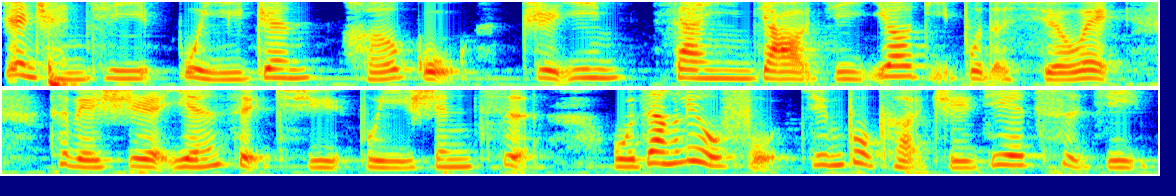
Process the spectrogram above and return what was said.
妊娠期不宜针合谷、至阴、三阴交及腰底部的穴位，特别是眼髓区不宜深刺，五脏六腑均不可直接刺激，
